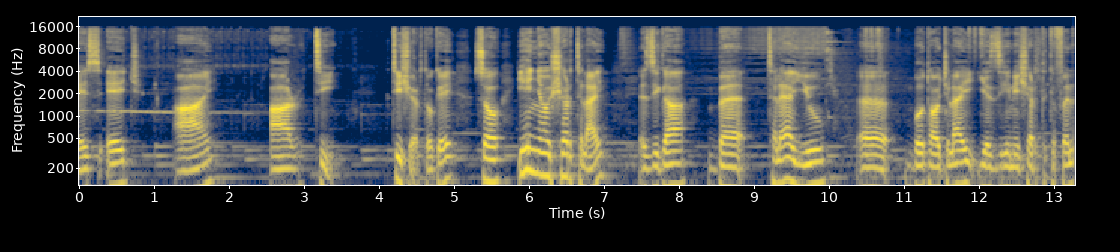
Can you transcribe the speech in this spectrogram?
S H I R T T-shirt። okay so ይሄኛው shirt ላይ እዚህ ጋር በተለያዩ ቦታዎች ላይ የዚህን የ shirt ክፍል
